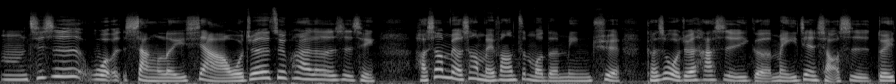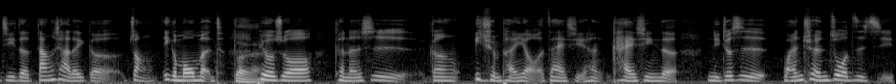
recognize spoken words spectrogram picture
嗯，其实我想了一下，我觉得最快乐的事情好像没有像梅芳这么的明确，可是我觉得它是一个每一件小事堆积的当下的一个状一个 moment。对，譬如说，可能是跟一群朋友在一起很开心的，你就是完全做自己，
